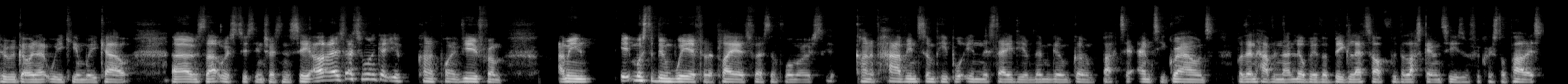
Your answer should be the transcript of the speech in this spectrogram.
who were going out week in, week out. Um, so that was just interesting to see. I, I actually want to get your kind of point of view from, I mean, it must have been weird for the players first and foremost, kind of having some people in the stadium, then going, going back to empty grounds, but then having that little bit of a big let off with the last game of the season for Crystal Palace.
